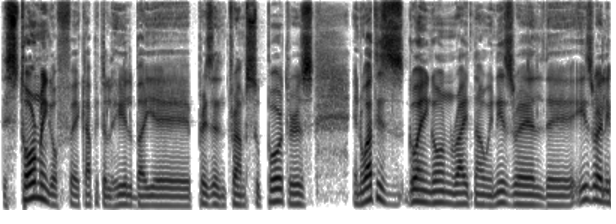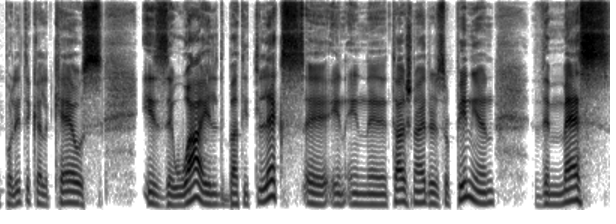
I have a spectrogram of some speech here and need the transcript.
the storming of uh, Capitol Hill by uh, President Trump's supporters, and what is going on right now in Israel. The Israeli political chaos is wild, but it lacks, in in Tal Schneider's opinion, the mass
